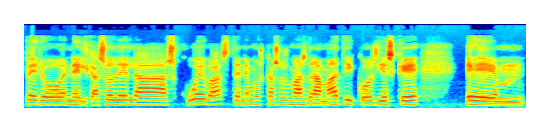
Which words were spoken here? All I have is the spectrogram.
pero en el caso de las cuevas tenemos casos más dramáticos y es que em,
